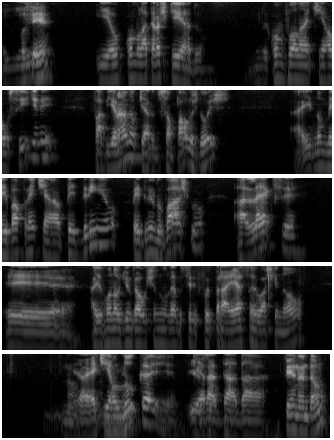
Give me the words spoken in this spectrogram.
E, Você? E eu como lateral esquerdo. Como volante tinha o Sidney, Fabiano, que era do São Paulo, os dois. Aí no meio para frente tinha o Pedrinho, Pedrinho do Vasco, Alex, eh, aí o Ronaldinho Gaúcho, não lembro se ele foi para essa, eu acho que não. Não. Aí tinha o Lucas, que Isso. era da, da Fernandão.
